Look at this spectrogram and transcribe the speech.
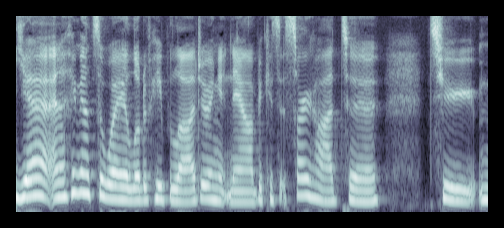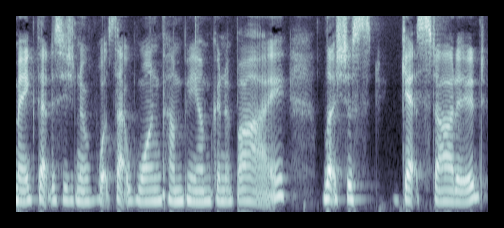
Yeah, and I think that's the way a lot of people are doing it now because it's so hard to to make that decision of what's that one company I'm going to buy. Let's just get started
